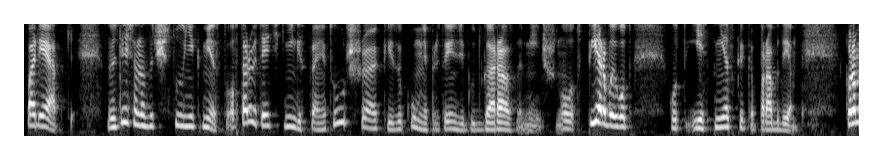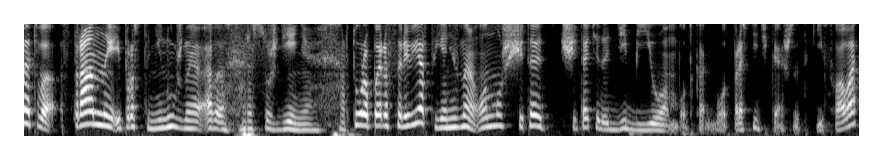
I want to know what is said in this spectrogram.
порядке, но здесь она зачастую не к месту. Во второй третьей книге станет лучше, к языку у меня претензий будет гораздо меньше, но вот в первой вот, вот есть несколько проблем. Кроме этого, странные и просто ненужные а, рассуждения. Артура Переса Реверта, я не знаю, он может считать, считать это дебилом, вот как бы, вот простите, конечно, такие слова,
